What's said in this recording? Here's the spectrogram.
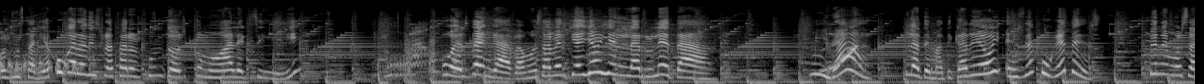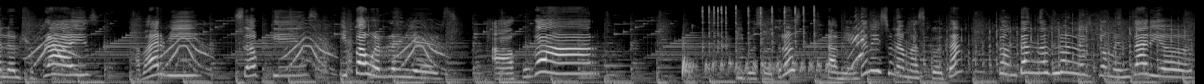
¿Os gustaría jugar a disfrazaros juntos como Alex y Lily? Pues venga, vamos a ver qué hay hoy en la ruleta. ¡Mirad! La temática de hoy es de juguetes. Tenemos a LOL Surprise, a Barbie, Sopkins y Power Rangers. ¡A jugar! ¿Y vosotros? ¿También tenéis una mascota? Contádnoslo en los comentarios.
